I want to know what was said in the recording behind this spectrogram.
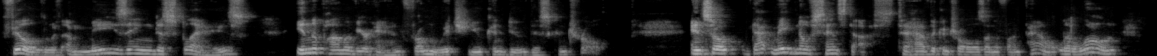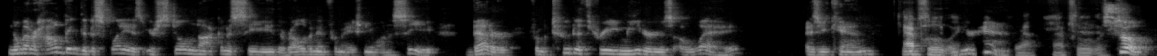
filled with amazing displays in the palm of your hand from which you can do this control. And so that made no sense to us to have the controls on the front panel, let alone no matter how big the display is, you're still not going to see the relevant information you want to see better from two to three meters away as you can absolutely your hand. Yeah, absolutely. So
